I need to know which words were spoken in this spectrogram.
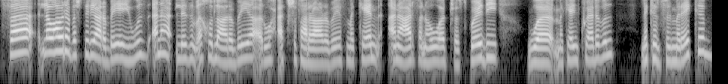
فلو أنا بشتري عربية used أنا لازم آخد العربية أروح أكشف على العربية في مكان أنا عارفة إن هو trustworthy ومكان credible لكن في المراكب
